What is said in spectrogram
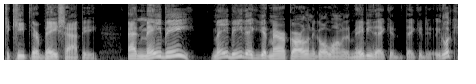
to keep their base happy. And maybe, maybe they could get Merrick Garland to go along with it. Maybe they could they could look.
